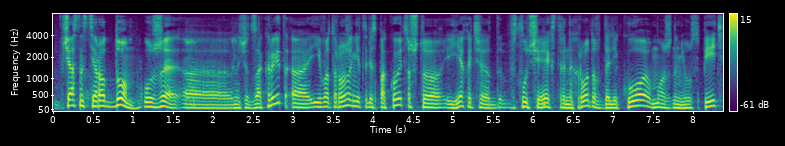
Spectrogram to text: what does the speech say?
э, в частности, роддом уже э, значит, закрыт, э, и вот роженица беспокоится, что ехать в случае экстренных родов далеко, можно не успеть,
